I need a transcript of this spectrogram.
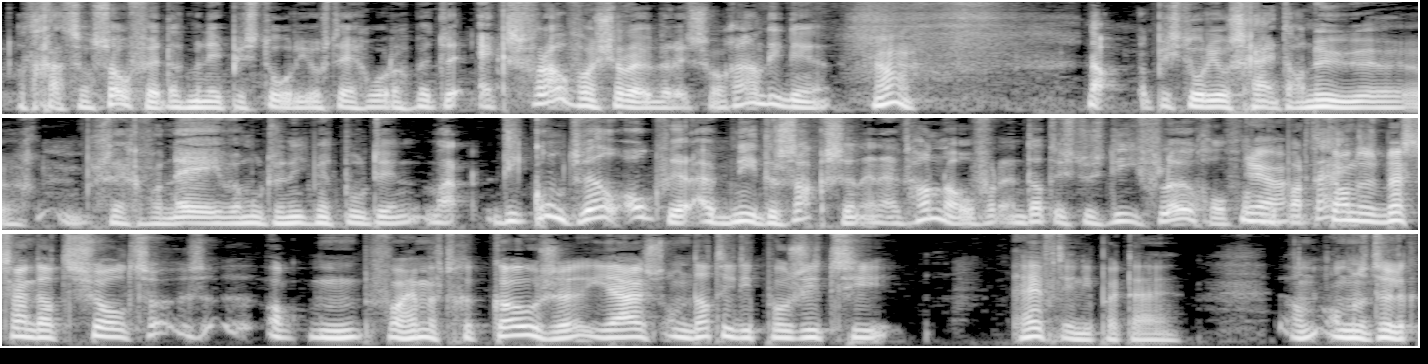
Het gaat zelfs zo ver dat meneer Pistorius tegenwoordig met de ex-vrouw van Schreuder is. Zo gaan die dingen. Ja. Nou, Pistorius schijnt dan nu uh, zeggen van nee, we moeten niet met Poetin. Maar die komt wel ook weer uit Niedersachsen en uit Hannover. En dat is dus die vleugel van ja, de partij. Het kan dus best zijn dat Scholz ook voor hem heeft gekozen. Juist omdat hij die positie heeft in die partij. Om, om natuurlijk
